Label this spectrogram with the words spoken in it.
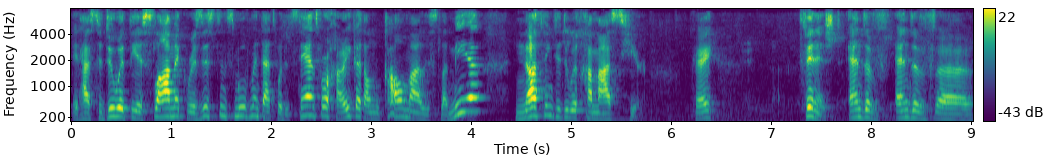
it has to do with the Islamic resistance movement. That's what it stands for. Harikat al Muqawma al Islamiyah. Nothing to do with Hamas here. Okay. Finished. End of end of uh,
